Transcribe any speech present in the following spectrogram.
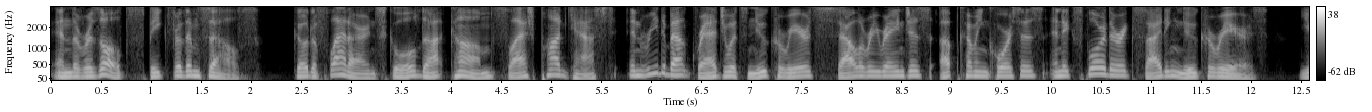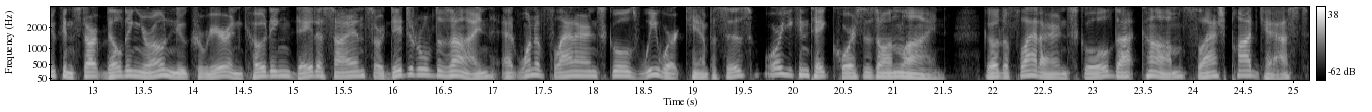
and the results speak for themselves. Go to flatironschool.com slash podcast and read about graduates' new careers, salary ranges, upcoming courses, and explore their exciting new careers. You can start building your own new career in coding, data science, or digital design at one of Flatiron School's WeWork campuses, or you can take courses online. Go to flatironschool.com slash podcast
